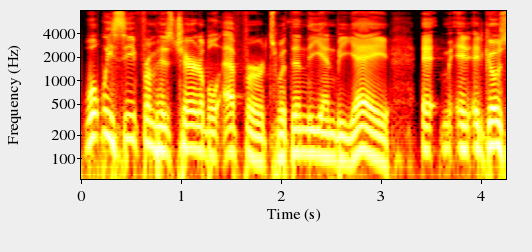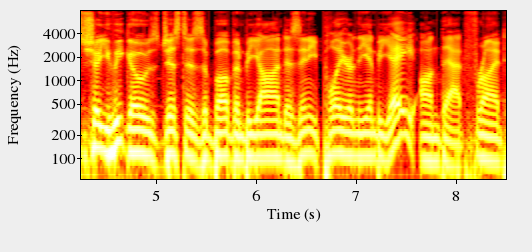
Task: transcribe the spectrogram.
what we see from his charitable efforts within the NBA, it, it, it goes to show you he goes just as above and beyond as any player in the NBA on that front,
